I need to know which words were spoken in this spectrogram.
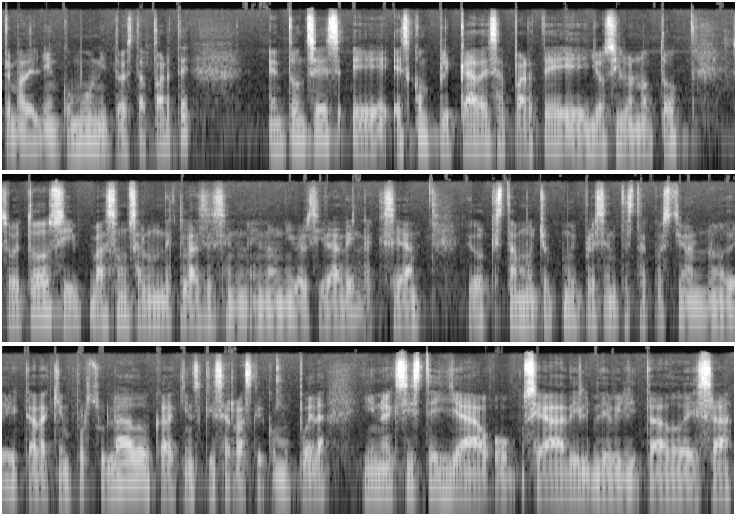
tema del bien común y toda esta parte. Entonces, eh, es complicada esa parte, yo sí lo noto, sobre todo si vas a un salón de clases en, la universidad, en la que sea, yo creo que está mucho, muy presente esta cuestión, ¿no? De cada quien por su lado, cada quien que se rasque como pueda, y no existe ya o se ha debilitado esa,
